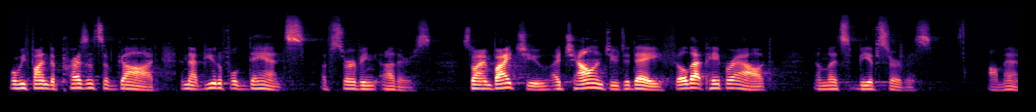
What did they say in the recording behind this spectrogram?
where we find the presence of God and that beautiful dance of serving others. So I invite you, I challenge you today, fill that paper out and let's be of service. Amen.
